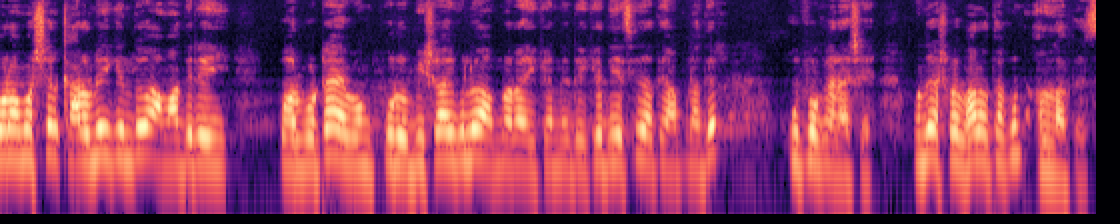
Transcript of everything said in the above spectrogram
পরামর্শের কারণেই কিন্তু আমাদের এই পর্বটা এবং পুরো বিষয়গুলো আপনারা এখানে দেখে দিয়েছি যাতে আপনাদের উপকার আসে। বন্ধুরা, সবাই ভালো থাকুন। আল্লাহ হাফেজ।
